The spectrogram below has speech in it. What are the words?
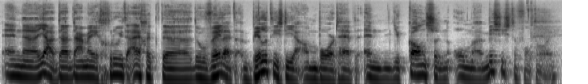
En eh, ja, daar, daarmee groeit eigenlijk de, de hoeveelheid abilities die je aan boord hebt. En je kansen om eh, missies te voltooien.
